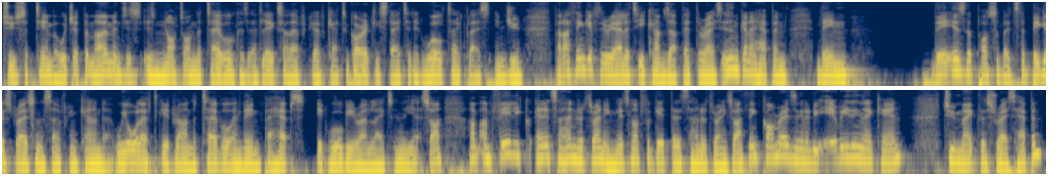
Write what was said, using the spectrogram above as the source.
to September, which at the moment is, is not on the table because Athletic South Africa have categorically stated it will take place in June. But I think if the reality comes up that the race isn't going to happen, then there is the possibility. It's the biggest race on the South African calendar. We all have to get round the table, and then perhaps it will be run later in the year. So I'm, I'm fairly, and it's the hundredth running. Let's not forget that it's the hundredth running. So I think comrades are going to do everything they can to make this race happen,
